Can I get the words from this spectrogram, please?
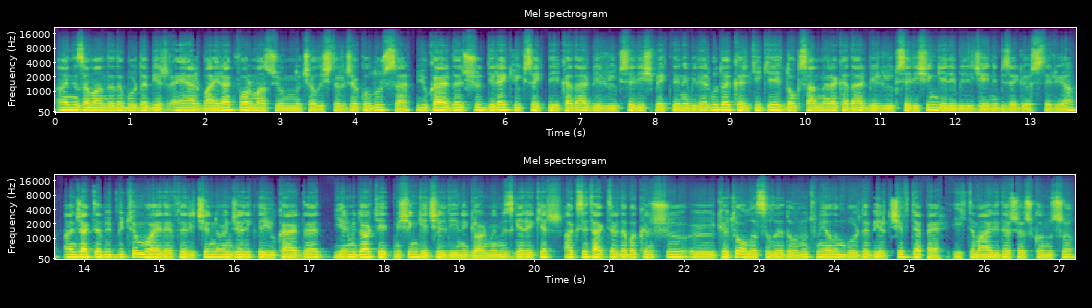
Aynı zamanda da burada bir eğer bayrak formasyonunu çalıştıracak olursa yukarıda şu direk yüksekliği kadar bir yükseliş beklenebilir. Bu da 42-90'lara kadar bir yükselişin gelebileceğini bize gösteriyor. Ancak tabi bütün bu hedefler için öncelikle yukarıda 24-70'in geçildiğini görmemiz gerekir. Aksi takdirde bakın şu e, kötü olasılığı da unutmayalım. Burada bir çift tepe ihtimali de söz konusu.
